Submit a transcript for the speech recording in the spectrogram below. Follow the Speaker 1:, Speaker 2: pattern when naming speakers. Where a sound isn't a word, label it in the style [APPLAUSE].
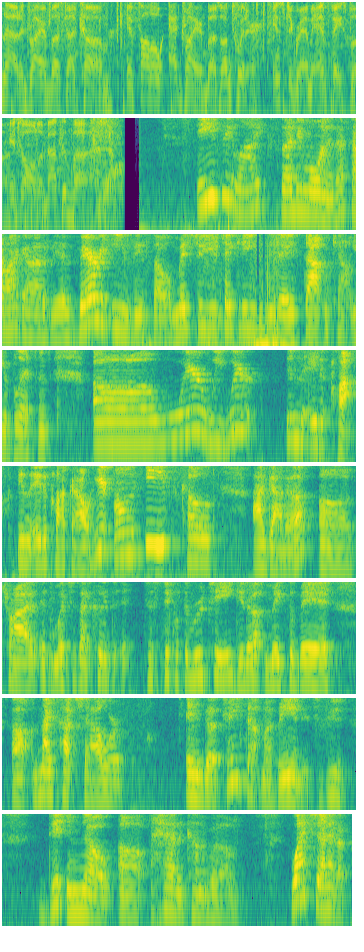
Speaker 1: now to dryerbuzz.com and follow at dryerbuzz on Twitter, Instagram, and Facebook. It's all about the buzz.
Speaker 2: Easy like Sunday morning. That's how I got out of bed. Very easy. So make sure you take it easy today. Stop and count your blessings. Uh, where we? We're in the eight o'clock in the eight o'clock hour here on the East Coast. I got up, uh, tried as much as I could to, to stick with the routine. Get up, make the bed, uh, nice hot shower, and uh, changed out my bandage. If you didn't know, uh, I had a kind of a well, actually, I had a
